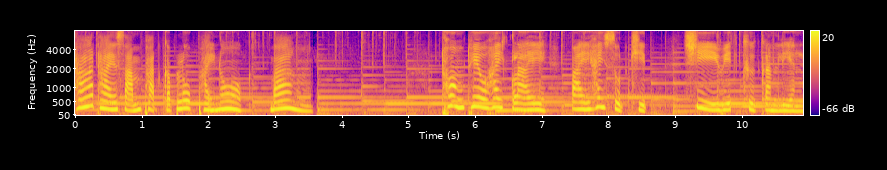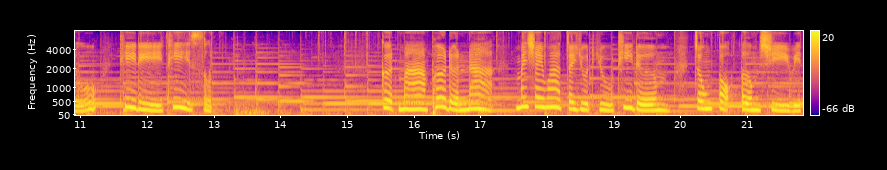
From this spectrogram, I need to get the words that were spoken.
ท้าทายสัมผัสกับโลกภายนอก บ้าง ท่องเที่ยวให้ไกล ไปให้สุดขีดชีวิตคือการเรียนรู้ที่ดีที่สุด เกิดมาเพื่อเดินหน้า ไม่ใช่ว่าจะหยุดอยู่ที่เดิม จงโตเติมชีวิต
